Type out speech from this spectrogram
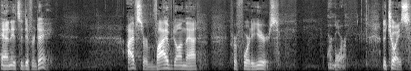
and it's a different day. I've survived on that for 40 years or more. The choice.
